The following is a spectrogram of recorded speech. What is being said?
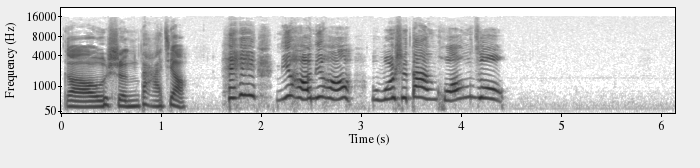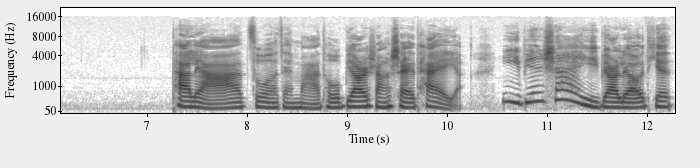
高声大叫：“嘿嘿，你好，你好，我是蛋黄粽。”他俩坐在码头边上晒太阳，一边晒一边聊天。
